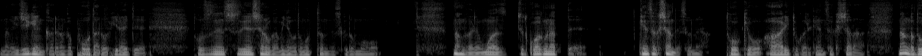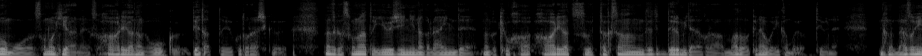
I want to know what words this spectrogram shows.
なんか異次元からなんかポータルを開いて、突然出現したのかみたいなこと思ったんですけども、なんかね、思わずちょっと怖くなって、検索したんですよね。東京ハーリとかで検索したら、なんかどうもその日はね、ハーリがなんか多く出たということらしく、なぜかその後友人になんか LINE で、なんか今日ハーリがすごいたくさん出るみたいだから窓開けない方がいいかもよっていうね、なんか謎に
